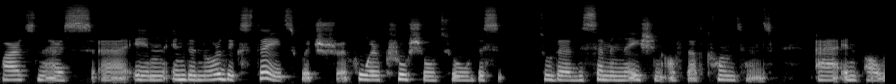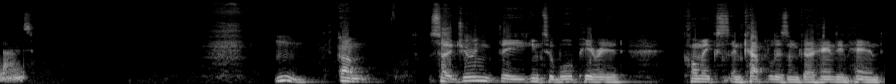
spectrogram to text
partners uh, in in the Nordic states, which uh, who were crucial to this to the dissemination of that content uh, in Poland. Mm. Um, so during the interwar period, comics and capitalism go hand in hand.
